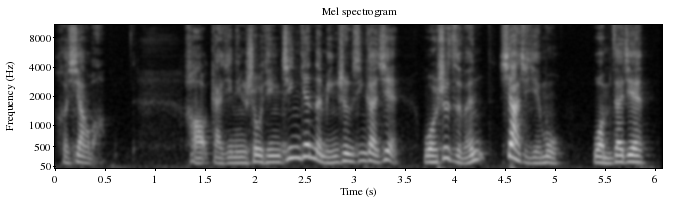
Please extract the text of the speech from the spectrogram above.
和向往。好，感谢您收听今天的民生新干线，我是子文，下期节目。我们再见。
